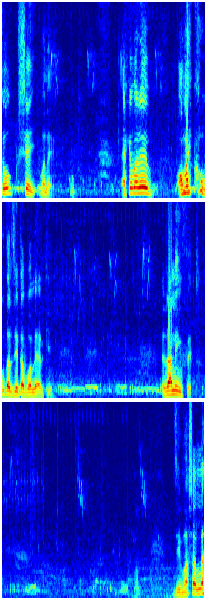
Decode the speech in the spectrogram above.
চোখ সেই মানে একেবারে অমায়িক কবুতর যেটা বলে আর কি। রানিং সেট জি মাসাল্লাহ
